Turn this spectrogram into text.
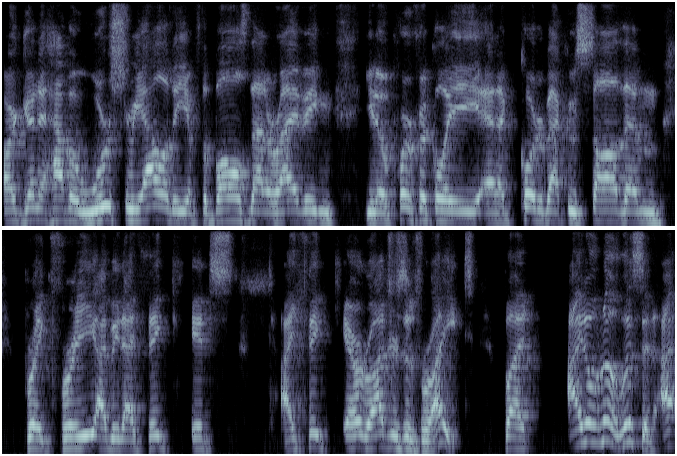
are going to have a worse reality if the ball's not arriving, you know, perfectly and a quarterback who saw them break free. I mean, I think it's, I think Aaron Rodgers is right, but I don't know. Listen, I,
